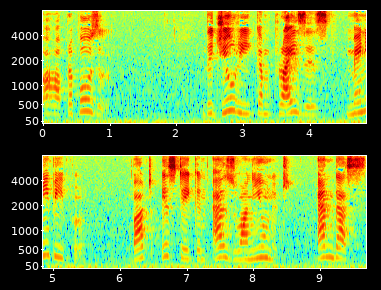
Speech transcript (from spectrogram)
our proposal. The jury comprises many people but is taken as one unit and thus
